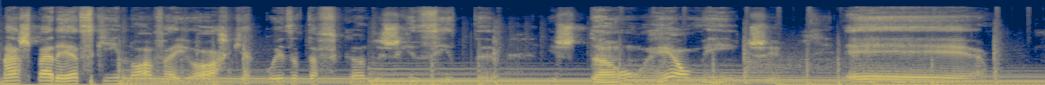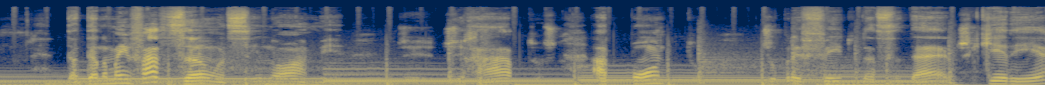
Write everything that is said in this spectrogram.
Mas parece que em Nova York a coisa está ficando esquisita. Estão realmente. É, tá tendo uma invasão assim enorme de, de ratos, a ponto de o prefeito da cidade querer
